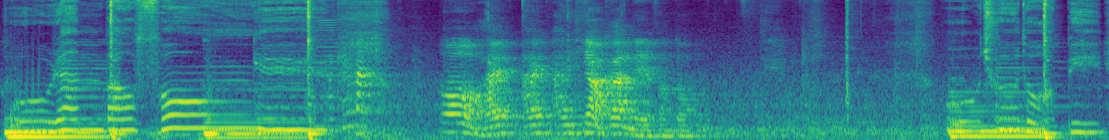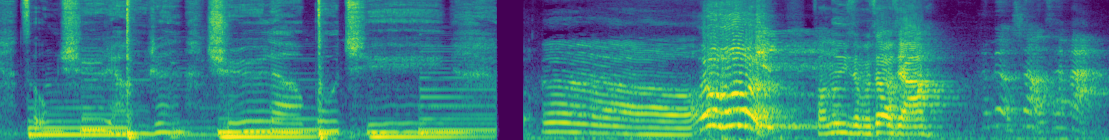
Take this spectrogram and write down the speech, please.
忽然暴风雨。打开吧。哦，还还还挺好看的耶，房东。无处躲避，总是让人始料不及。嗯，哦，哦房东你怎么在我家？还没有吃早餐吧？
